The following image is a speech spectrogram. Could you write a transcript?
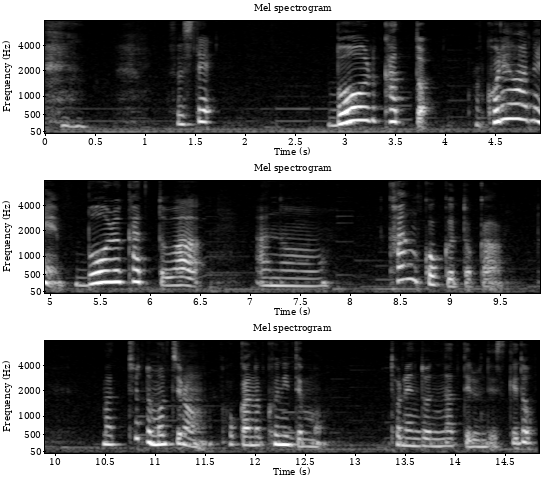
そしてボールカット。これはねボールカットはあの韓国とか、まあ、ちょっともちろん他の国でもトレンドになってるんですけど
